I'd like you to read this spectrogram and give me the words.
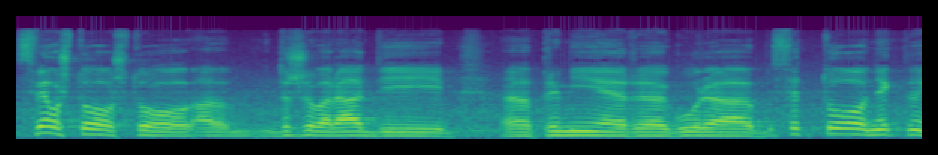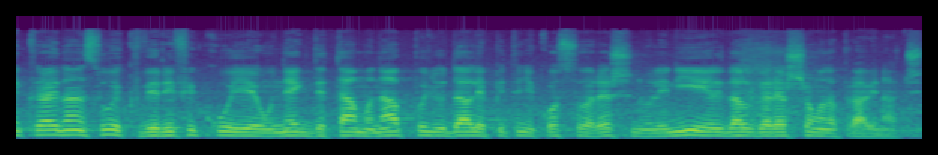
sve ovo što, što država radi, premijer gura, sve to nekde na kraju danas uvek verifikuje u negde tamo napolju da li je pitanje Kosova rešeno ili nije ili da li ga rešavamo na pravi način.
